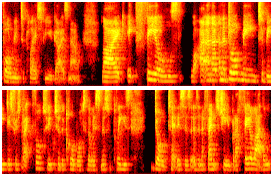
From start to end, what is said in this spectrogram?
fallen into place for you guys now. Like it feels, and I, and I don't mean to be disrespectful to, to the club or to the listeners, so please don't take this as, as an offence to you, but I feel like the,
